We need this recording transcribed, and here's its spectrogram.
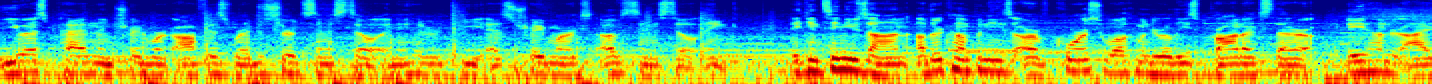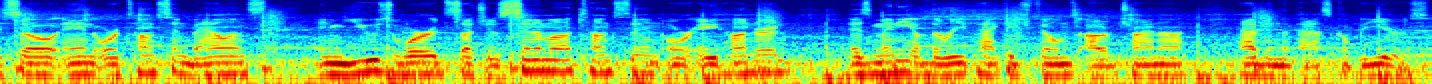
the U.S. Patent and Trademark Office registered Cinestill and 800T as trademarks of Cinestill Inc. It continues on, other companies are of course welcome to release products that are 800 ISO and or tungsten balanced and use words such as cinema, tungsten, or 800, as many of the repackaged films out of China have in the past couple years.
